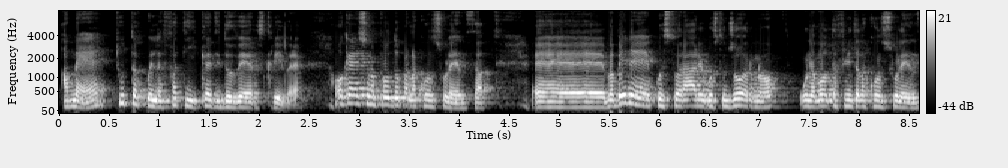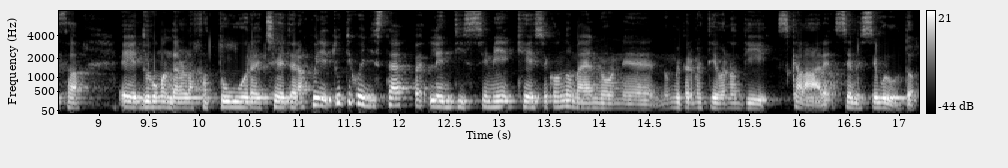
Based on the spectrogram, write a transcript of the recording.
a me tutta quella fatica di dover scrivere. Ok, sono pronto per la consulenza. Eh, va bene questo orario, questo giorno? Una volta finita la consulenza e eh, devo mandare la fattura, eccetera. Quindi tutti quegli step lentissimi che secondo me non, eh, non mi permettevano di scalare, se avessi voluto,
